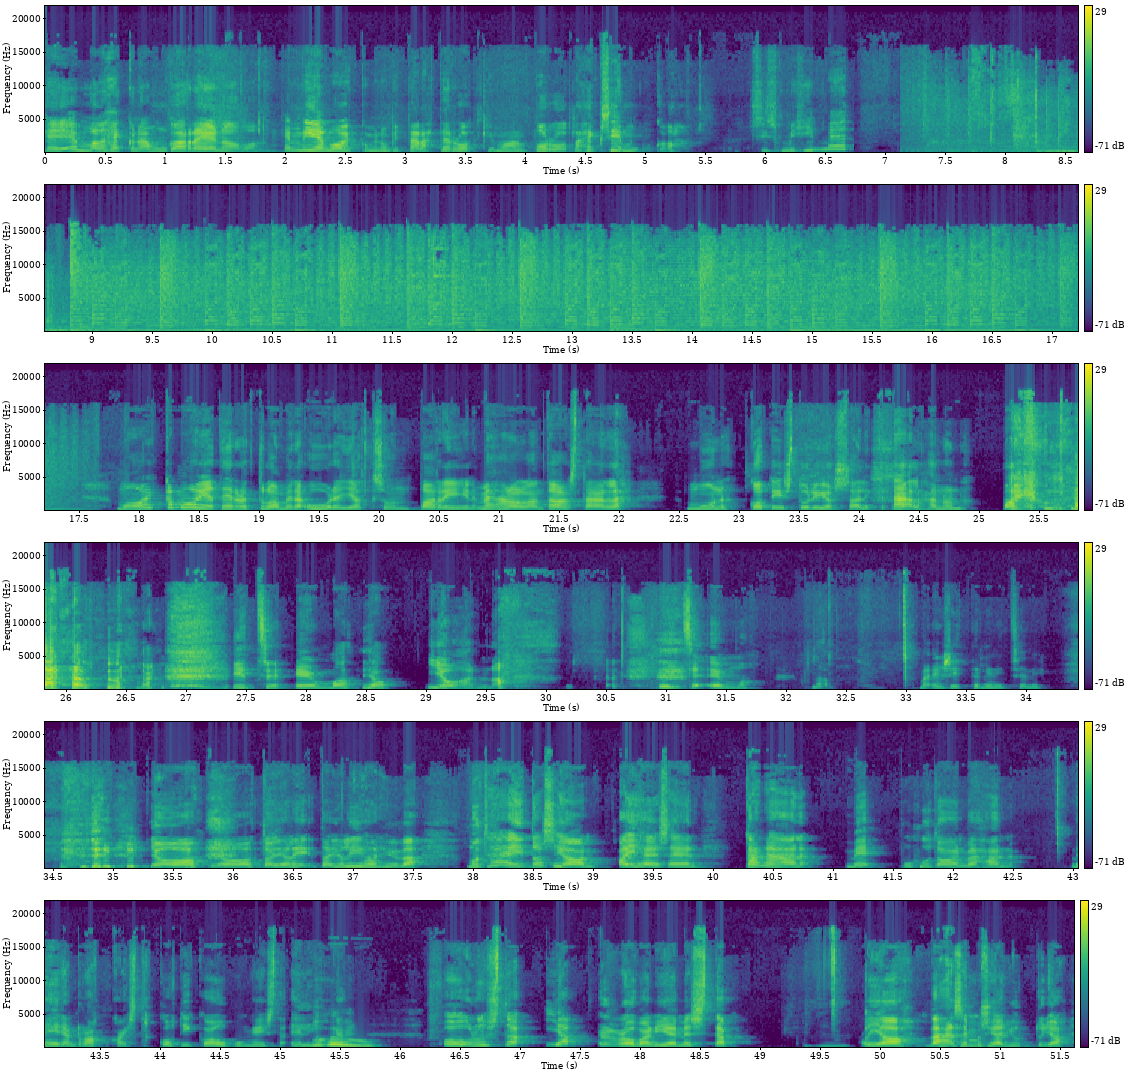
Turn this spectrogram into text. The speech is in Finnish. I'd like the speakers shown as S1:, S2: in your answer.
S1: Hei Emma, lähetkö nää munkaan reenaamaan?
S2: En mie voi, kun minun pitää lähteä ruokkimaan porot. Lähetkö siihen mukaan?
S1: Siis mihin meet?
S2: Moikka moi ja tervetuloa meidän uuden jakson pariin. Mehän ollaan taas täällä mun kotistudiossa, eli täällähän on paikan päällä itse Emma ja
S1: Joanna. Itse Emma.
S2: mä esittelin itseni.
S1: joo, joo, toi oli, toi oli ihan hyvä. Mut hei, tosiaan aiheeseen. Tänään me puhutaan vähän meidän rakkaista kotikaupungeista, eli. Oulusta ja Rovaniemestä. Ja vähän semmosia juttuja,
